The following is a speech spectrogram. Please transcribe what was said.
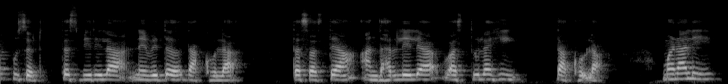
पुसट तसबिरीला नैवेद्य दाखवला. तसाच त्या अंधारलेल्या वास्तूलाही दाखवला. म्हणाली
